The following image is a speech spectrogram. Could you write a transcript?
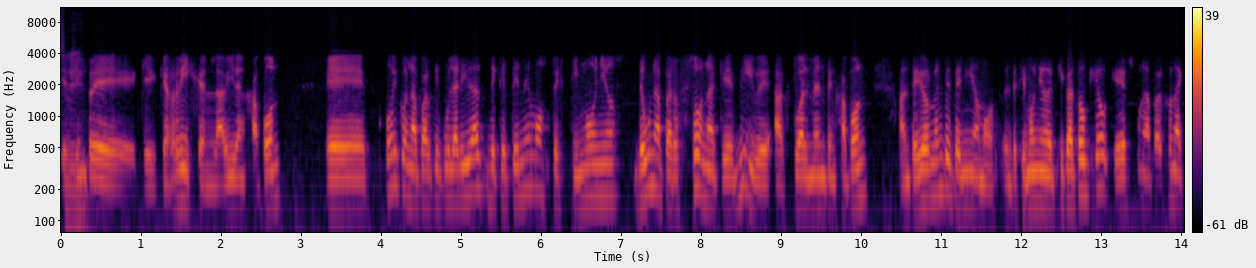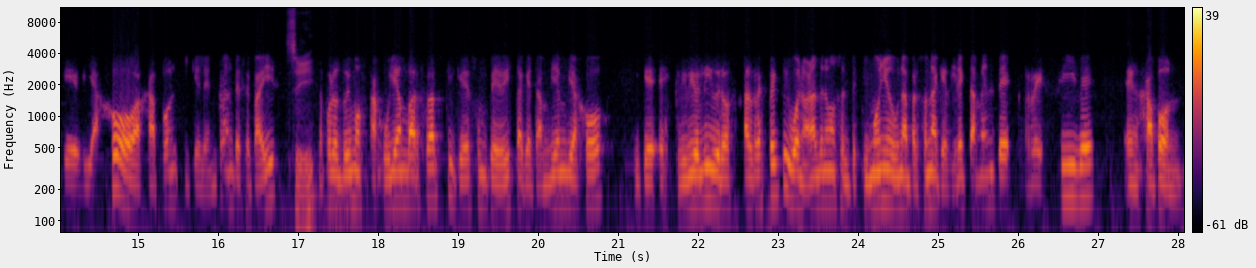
que Sí. siempre que, que rigen la vida en Japón. Eh, hoy con la particularidad de que tenemos testimonios de una persona que vive actualmente en Japón. Anteriormente teníamos el testimonio de Chica Tokio, que es una persona que viajó a Japón y que le encanta ese país. Sí. Después lo tuvimos a Julián Barsavsky, que es un periodista que también viajó y que escribió libros al respecto. Y bueno, ahora tenemos el testimonio de una persona que directamente reside en Japón.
